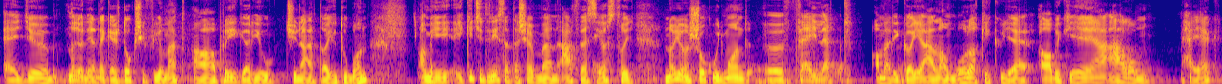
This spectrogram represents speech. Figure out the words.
egy ö, nagyon érdekes doksi filmet, a PragerU csinálta a YouTube-on, ami egy kicsit részletesebben átveszi azt, hogy nagyon sok úgymond fejlett amerikai államból, akik ugye, akik ilyen álomhelyek,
